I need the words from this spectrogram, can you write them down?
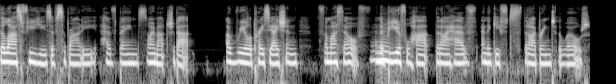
the last few years of sobriety have been so much about a real appreciation for myself mm. and the mm. beautiful heart that I have and the gifts that I bring to the world.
